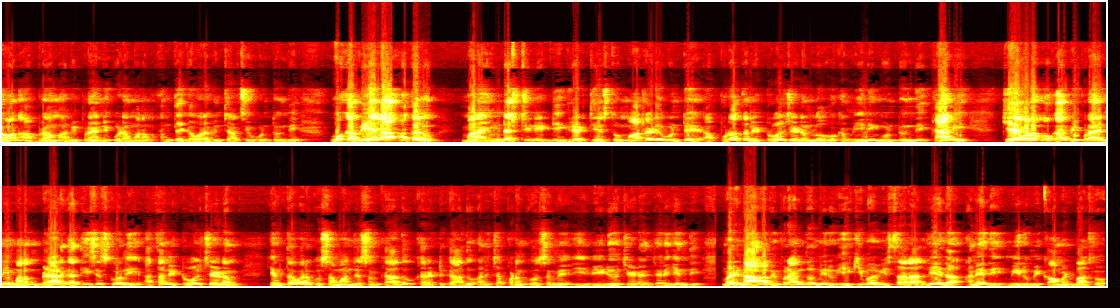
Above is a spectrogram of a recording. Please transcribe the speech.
జాన్ అబ్రహం అభిప్రాయాన్ని కూడా మనం అంతే గౌరవించాల్సి ఉంటుంది. ఒకవేళ అతను మన ఇండస్ట్రీని డిగ్రేడ్ చేస్తూ మాట్లాడి ఉంటే అప్పుడు అతన్ని ట్రోల్ చేయడంలో ఒక మీనింగ్ ఉంటుంది. కానీ కేవలం ఒక అభిప్రాయాన్ని మనం బ్యాడ్గా తీసేసుకొని అతన్ని ట్రోల్ చేయడం ఎంతవరకు సమంజసం కాదు కరెక్ట్ కాదు అని చెప్పడం కోసమే ఈ వీడియో చేయడం జరిగింది. మరి నా అభిప్రాయంతో మీరు ఏకీభవిస్తారా లేదా అనేది మీరు మీ కామెంట్ బాక్స్లో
